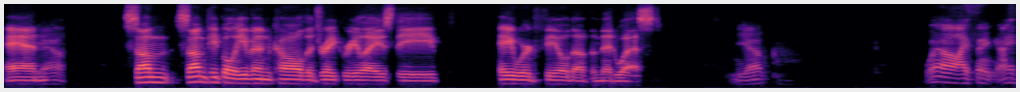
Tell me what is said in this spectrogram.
and yeah. some some people even call the Drake relays the Hayward Field of the Midwest. Yep. Well, I think I,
